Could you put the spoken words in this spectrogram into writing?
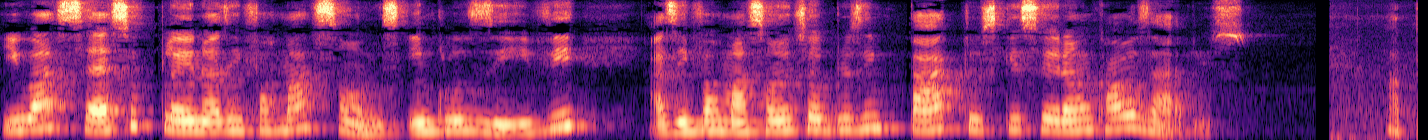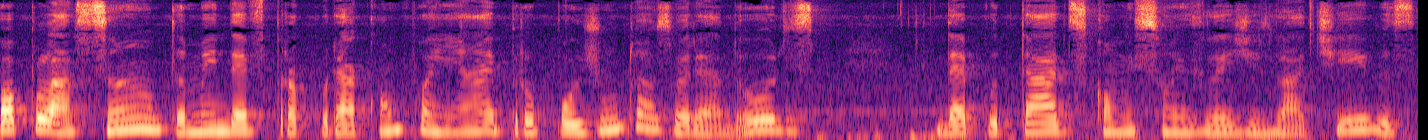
e o acesso pleno às informações, inclusive as informações sobre os impactos que serão causados. A população também deve procurar acompanhar e propor junto aos vereadores, deputados, comissões legislativas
